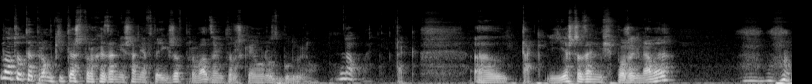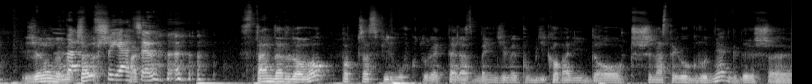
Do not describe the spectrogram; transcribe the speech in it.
no to te promki też trochę zamieszania w tej grze wprowadzą i troszkę ją rozbudują. Dokładnie. Tak. E, tak, i jeszcze zanim się pożegnamy, Zielony Nasz metal. przyjaciel. Tak, standardowo podczas filmów, które teraz będziemy publikowali do 13 grudnia, gdyż e,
